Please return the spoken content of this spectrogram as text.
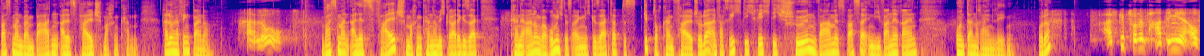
was man beim Baden alles falsch machen kann. Hallo, Herr Finkbeiner. Hallo. Was man alles falsch machen kann, habe ich gerade gesagt. Keine Ahnung, warum ich das eigentlich gesagt habe. Das gibt doch kein Falsch, oder? Einfach richtig, richtig schön warmes Wasser in die Wanne rein und dann reinlegen, oder? Es gibt schon ein paar Dinge, auf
